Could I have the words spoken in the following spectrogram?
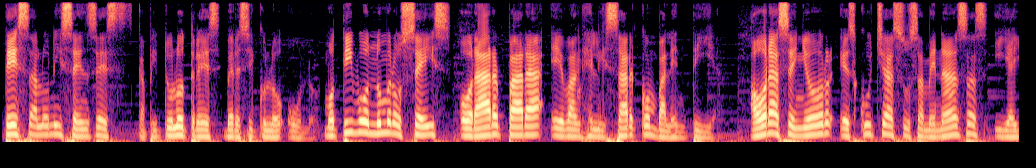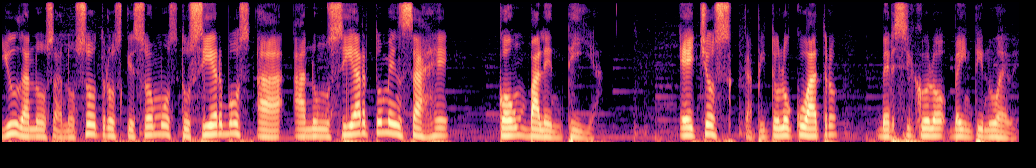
Tesalonicenses capítulo 3 versículo 1. Motivo número 6, orar para evangelizar con valentía. Ahora Señor, escucha sus amenazas y ayúdanos a nosotros que somos tus siervos a anunciar tu mensaje con valentía. Hechos capítulo 4 versículo 29.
